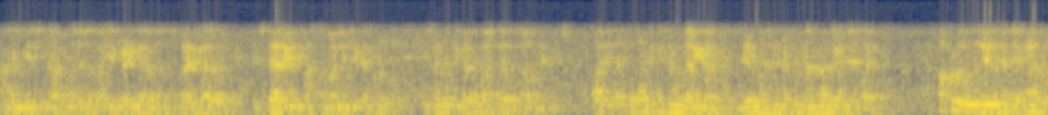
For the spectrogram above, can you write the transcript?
మన మీరు జ్ఞాపకాలు అయ్యగడ్డి గారు మధుసుబారి గారు కృష్ణాదేవి ఫస్ట్ మళ్ళించేటప్పుడు కృష్ణమూర్తి గారు అందరూ పోతామని వాళ్ళిద్దరు పోతామని కిషన్ కలిగారు నేను మంత్రి నన్ను అందరం చేశారు అప్పుడు నేను చెప్పాను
